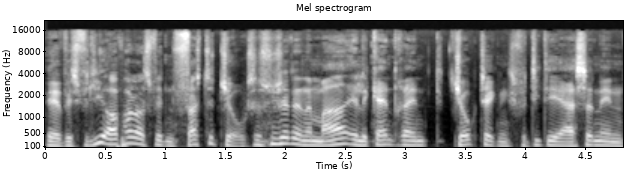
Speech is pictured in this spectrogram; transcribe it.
Øh, hvis vi lige opholder os ved den første joke, så synes jeg, den er meget elegant rent joke-teknisk, fordi det er sådan en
